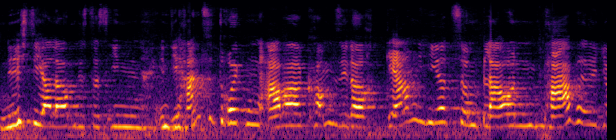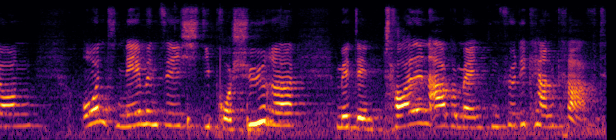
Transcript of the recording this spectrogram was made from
nicht die Erlaubnis, das Ihnen in die Hand zu drücken, aber kommen Sie doch gern hier zum blauen Pavillon und nehmen sich die Broschüre mit den tollen Argumenten für die Kernkraft.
